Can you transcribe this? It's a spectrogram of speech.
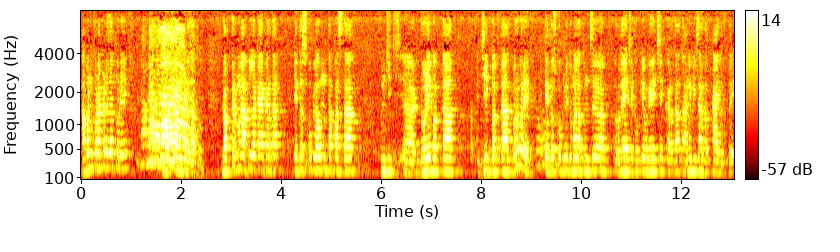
आपण कोणाकडे जातो रे? डॉक्टरांकडे जातो. डॉक्टर मग आपल्याला काय करतात? टेथोस्कोप लावून तपासतात. तुमची डोळे बघतात जीभ बघतात बरोबर आहे? टेथोस्कोपने तुम्हाला तुमचं हृदयाचे ठोके वगैरे चेक करतात आणि विचारतात काय दुखतंय.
